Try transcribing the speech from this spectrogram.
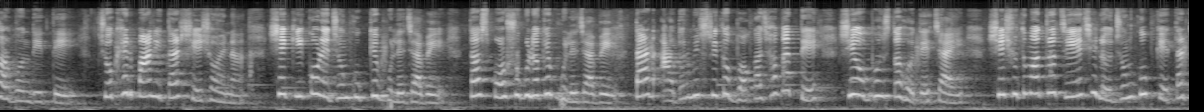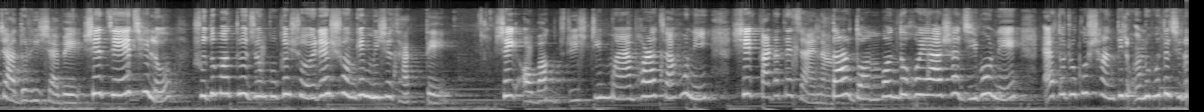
ঘরবন্দিতে। চোখের পানি তার শেষ হয় না। সে কি করে জঙ্কুককে ভুলে যাবে? তার স্পর্শগুলোকে ভুলে যাবে। তার আদর মিশ্রিত বকাঝকাতে সে অভ্যস্ত হতে চায়। সে শুধুমাত্র চেয়েছিল জঙ্কুককে তার চাদর হিসাবে। সে চেয়েছিল শুধুমাত্র জঙ্কুকের শরীরের সঙ্গে মিশে থাকতে। সেই অবাক দৃষ্টি মায়া ভরা চাহনি সে কাটাতে চায় না। তার দমবন্ধ হয়ে আসা জীবনে এতটুকু শান্তির অনুভূতি ছিল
